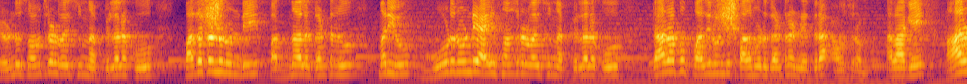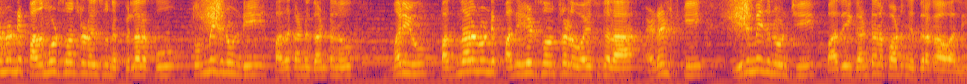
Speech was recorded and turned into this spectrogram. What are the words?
రెండు సంవత్సరాల వయసున్న పిల్లలకు పదకొండు నుండి పద్నాలుగు గంటలు మరియు మూడు నుండి ఐదు సంవత్సరాల వయసున్న పిల్లలకు దాదాపు పది నుండి పదమూడు గంటల నిద్ర అవసరం. అలాగే ఆరు నుండి పదమూడు సంవత్సరాల వయసున్న పిల్లలకు తొమ్మిది నుండి పదకొండు గంటలు మరియు పద్నాలుగు నుండి పదిహేడు సంవత్సరాల వయసు గల అడల్ట్స్కి ఎనిమిది నుంచి పది గంటల పాటు నిద్ర కావాలి.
